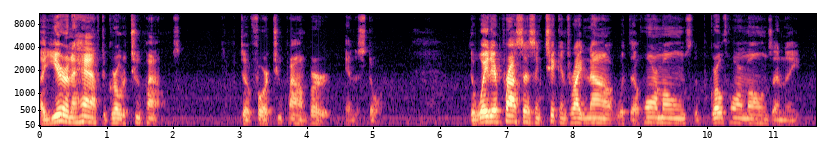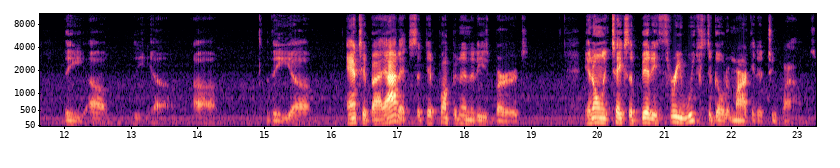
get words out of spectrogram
a year and a half to grow to two pounds to, for a two pound bird in the store. The way they're processing chickens right now with the hormones, the growth hormones, and the the uh, the uh, uh, the uh, antibiotics that they're pumping into these birds, it only takes a bitty three weeks to go to market at two pounds.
